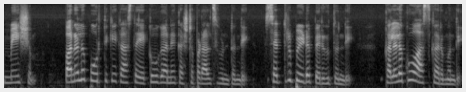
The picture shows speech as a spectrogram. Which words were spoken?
మేషం. పనుల పూర్తికి కాస్త ఎక్కువగానే కష్టపడాల్సి ఉంటుంది. శత్రుపీడ పెరుగుతుంది. కలలకు ఆస్కారం ఉంది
